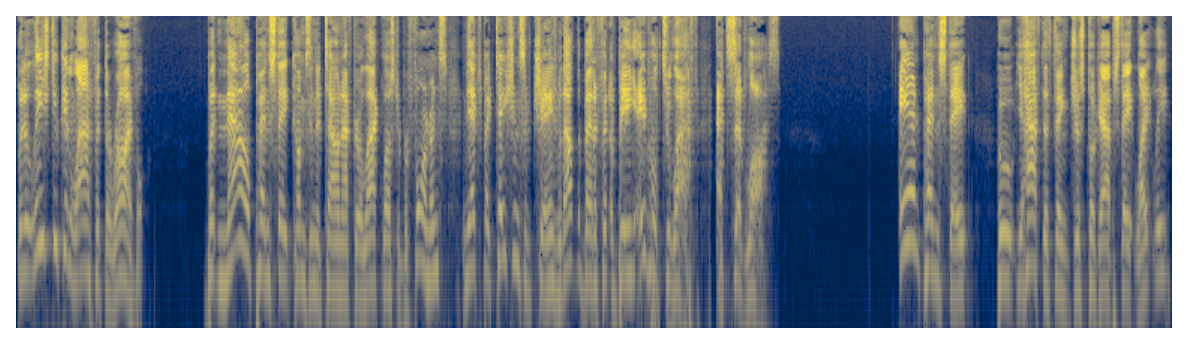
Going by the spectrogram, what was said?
but at least you can laugh at the rival. But now Penn State comes into town after a lackluster performance, and the expectations have changed without the benefit of being able to laugh at said loss. And Penn State, who you have to think just took App State lightly,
